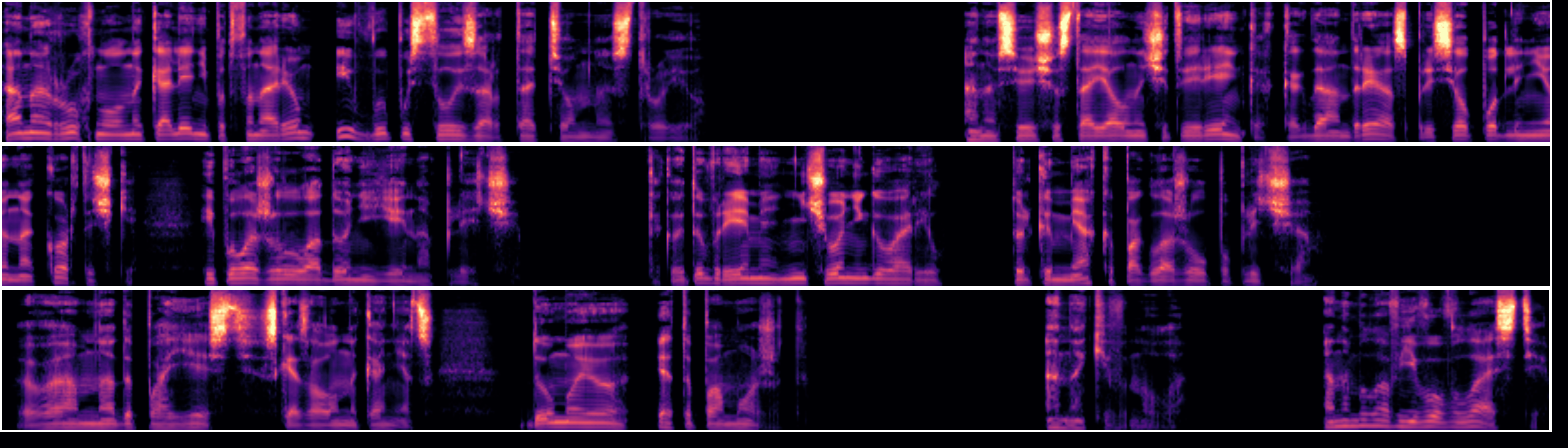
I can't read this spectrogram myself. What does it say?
Она рухнула на колени под фонарем и выпустила изо рта темную струю. Она все еще стояла на четвереньках, когда Андреас присел подле нее на корточки и положил ладони ей на плечи. Какое-то время ничего не говорил, только мягко поглаживал по плечам. «Вам надо поесть», — сказал он наконец. «Думаю, это поможет». Она кивнула. Она была в его власти.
